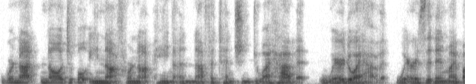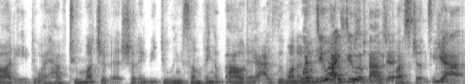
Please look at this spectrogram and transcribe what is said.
we're not knowledgeable enough. We're not paying enough attention. Do I have it? Where do I have it? Where is it in my body? Do I have too much of it? Should I be doing something about it? Yes. Like we want to what know do I do about it? Questions. Yeah.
